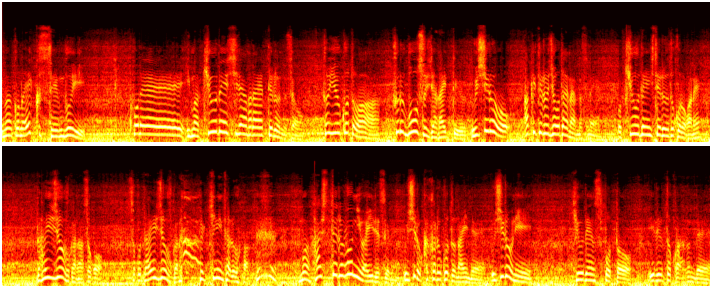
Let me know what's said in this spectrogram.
今この X1000V これ今給電しながらやってるんですよ。ということはフル防水じゃないっていう後ろを開けてる状態なんですね。給電してるところがね。大丈夫かなそこ。そこ大丈夫かな。気になるわ。まあ走ってる分にはいいですよね。後ろかかることないんで。後ろに給電スポット入れるとこあるんで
